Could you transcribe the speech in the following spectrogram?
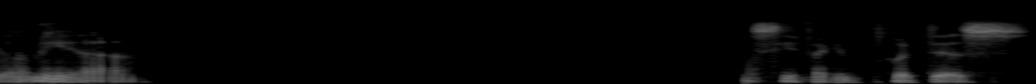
Here, let me uh let's see if I can put this.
